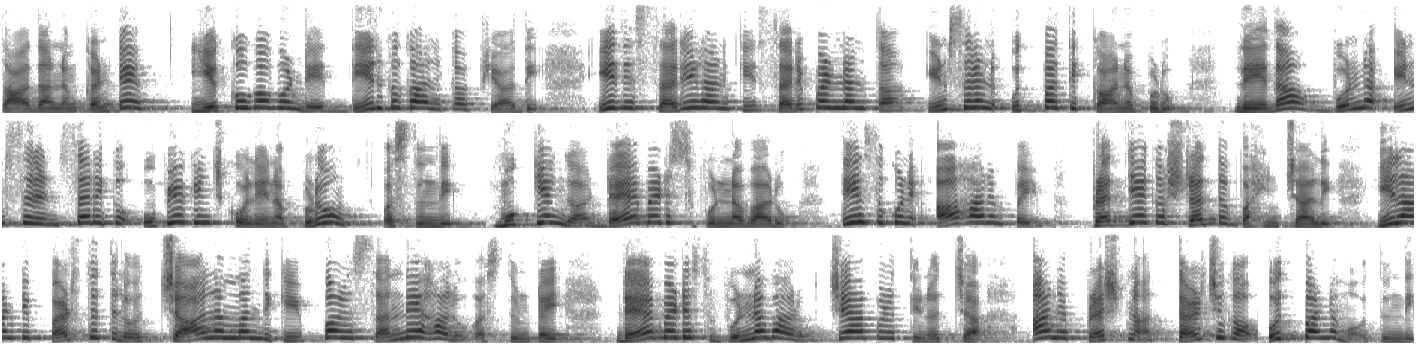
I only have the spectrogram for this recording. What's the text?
సాధారణం కంటే ఎక్కువగా ఉండే దీర్ఘకాలిక వ్యాధి. ఇది శరీరానికి సరిపడినంత ఇన్సులిన్ ఉత్పత్తి కానప్పుడు లేదా ఉన్న ఇన్సులిన్ సరిగ్గా ఉపయోగించుకోలేనప్పుడు వస్తుంది. ముఖ్యంగా డయాబెటీస్ ఉన్నవారు తీసుకునే ఆహారంపై ప్రత్యేక శ్రద్ధ వహించాలి. ఇలాంటి పరిస్థితిలో చాలా మందికి పలు సందేహాలు వస్తుంటాయి. డయాబెటీస్ ఉన్నవారు చేపలు తినొచ్చా? అనే ప్రశ్న తరచుగా ఉత్పన్నమవుతుంది.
